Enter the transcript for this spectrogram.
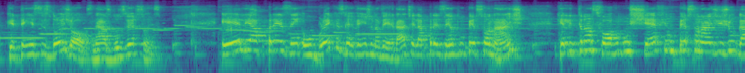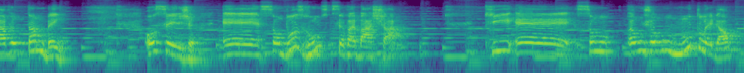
porque tem esses dois jogos, né? As duas versões. Ele apresenta. O Breakers Revenge, na verdade, ele apresenta um personagem que ele transforma um chefe em um personagem jogável também. Ou seja, é, são duas runs que você vai baixar. Que é, são, é um jogo muito legal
